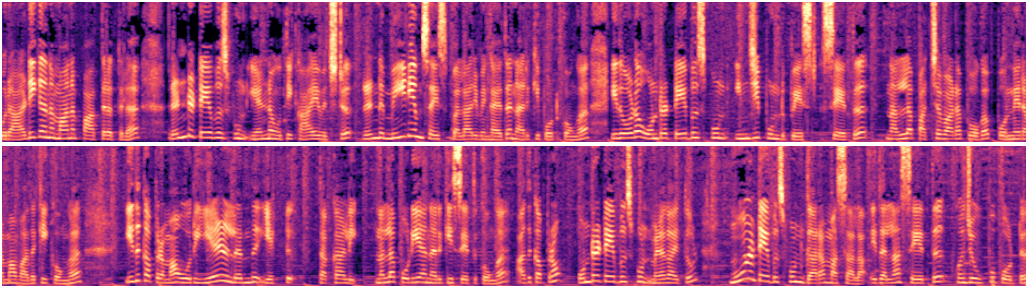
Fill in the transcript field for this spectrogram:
ஒரு அடிகனமான பாத்திரத்தில் ரெண்டு டேபிள் ஸ்பூன் எண்ணெய் ஊற்றி காய வச்சுட்டு ரெண்டு மீடியம் சைஸ் பல்லாரி வெங்காயத்தை நறுக்கி போட்டுக்கோங்க. இதோட ஒன்றரை டேபிள் ஸ்பூன் இஞ்சி பூண்டு பேஸ்ட் சேர்த்து நல்லா பச்சை வாடை போக பொன்னிறமாக வதக்கிக்கோங்க. இதுக்கப்புறமா ஒரு ஏழுலேருந்து எட்டு தக்காளி நல்லா பொடியாக நறுக்கி சேர்த்துக்கோங்க. அதுக்கப்புறம் ஒன்றரை டேபிள் ஸ்பூன் மிளகாய்த்தூள் மூணு டேபிள் ஸ்பூன் கரம் மசாலா இதெல்லாம் சேர்த்து கொஞ்சம் உப்பு போட்டு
